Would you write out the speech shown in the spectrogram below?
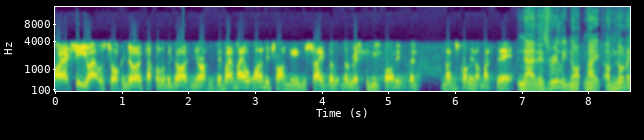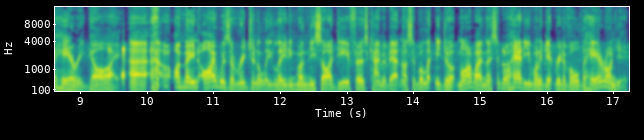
I actually I was talking to a couple of the guys in your office and said, mate, mate, why don't we try and get him to shave the, the rest of his body? But mate, there's probably not much there. no, there's really not, mate. I'm not a hairy guy. uh, I mean, I was originally leading when this idea first came about, and I said, "Well, let me do it my way." And they said, "Well, how do you want to get rid of all the hair on you?"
